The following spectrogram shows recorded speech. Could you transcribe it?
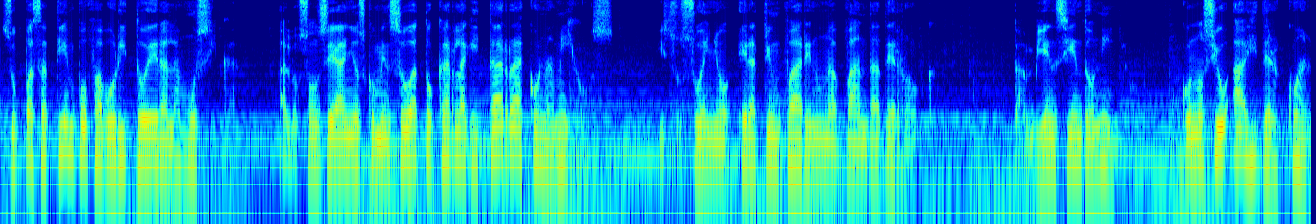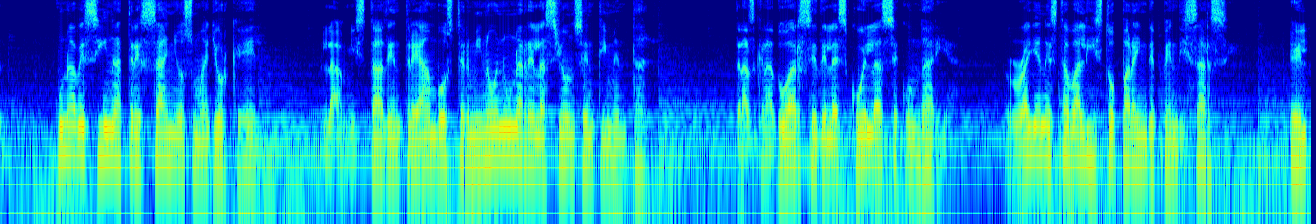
Su pasatiempo favorito era la música. A los 11 años comenzó a tocar la guitarra con amigos y su sueño era triunfar en una banda de rock. También siendo niño, conoció a Ider Kwan, una vecina tres años mayor que él. La amistad entre ambos terminó en una relación sentimental. Tras graduarse de la escuela secundaria, Ryan estaba listo para independizarse. Él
